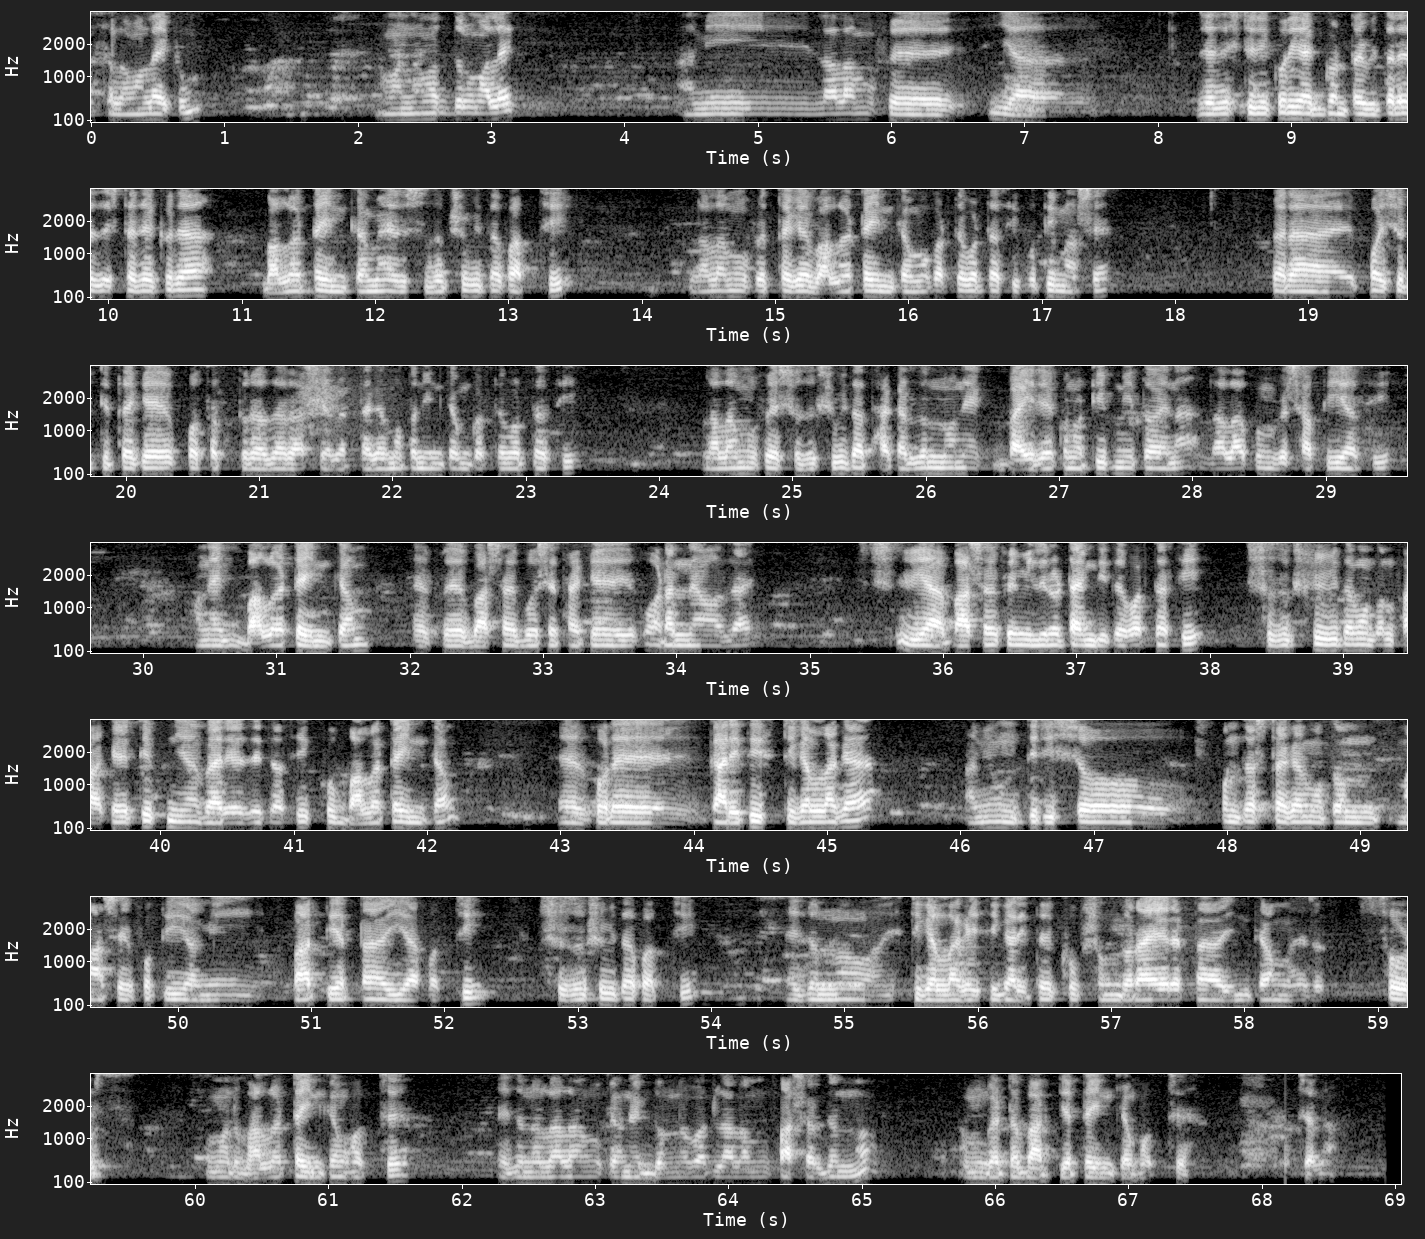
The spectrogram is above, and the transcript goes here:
আসসালামু আলাইকুম। আমার নাম আব্দুল মালেক। আমি লালামুফে ইয়া রেজিস্ট্রি করি, এক ঘণ্টার ভিতরে রেজিস্ট্রি করে ভালো একটা ইনকামের সুযোগ সুবিধা পাচ্ছি। লালামুফের থেকে ভালো একটা ইনকামও করতে পারতেছি প্রতি মাসে। প্রায় পঁয়ষট্টি থেকে পঁচাত্তর হাজার, আশি হাজার টাকার মতন ইনকাম করতে পারতেছি। লালা মুভের সুযোগ সুবিধা থাকার জন্য অনেক বাইরে কোনো টিপ নিতে হয় না। লালা মুভের সাথেই আছি। অনেক ভালো একটা ইনকাম তারপরে বাসায় বসে থাকে অর্ডার নেওয়া যায়। ইয়া বাসায় ফ্যামিলিরও টাইম দিতে পারতাছি। সুযোগ সুবিধা মতন ফাঁকে টিপ নিয়ে বাইরে যেতেছি, খুব ভালো একটা ইনকাম এরপরে গাড়িতে স্টিকার লাগায়। আমি উনত্রিশশো পঞ্চাশ টাকার মতন মাসে প্রতি আমি বাড়তি একটা ইয়া পাচ্ছি, সুযোগ সুবিধা পাচ্ছি। এই জন্য স্টিকার লাগাইছি গাড়িতে। খুব সুন্দর আয়ের একটা ইনকামের সোর্স আমার ভালো একটা ইনকাম হচ্ছে। এই জন্য লালামুকে অনেক ধন্যবাদ। লালামু আসার জন্য আমার একটা বাড়তি একটা ইনকাম হচ্ছে। হচ্ছে না।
